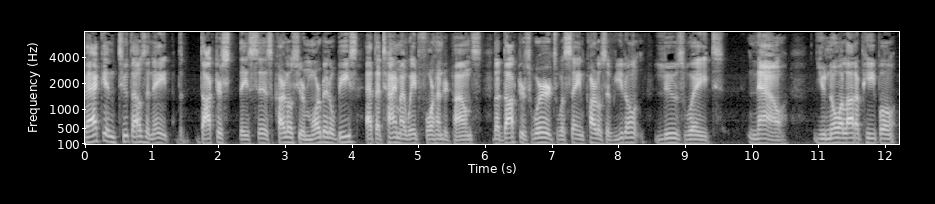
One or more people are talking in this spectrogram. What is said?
Back in 2008, the doctors they says, Carlos, you're morbid obese. At the time, I weighed 400 pounds. The doctor's words was saying, Carlos, if you don't lose weight now, you know a lot of people,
